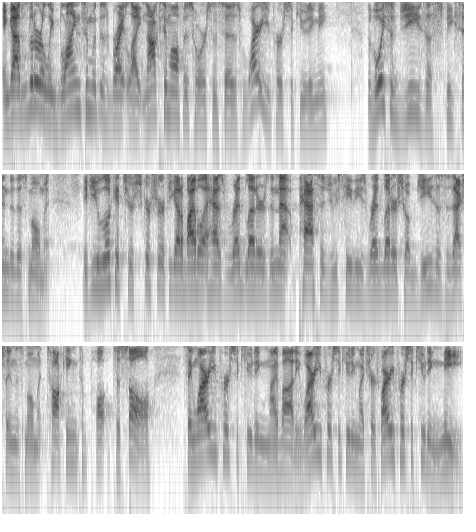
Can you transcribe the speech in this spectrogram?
And God literally blinds him with this bright light, knocks him off his horse, and says, Why are you persecuting me? The voice of Jesus speaks into this moment. If you look at your scripture, if you got a Bible that has red letters, in that passage we see these red letters show up. Jesus is actually in this moment talking to, Paul, to Saul, saying, Why are you persecuting my body? Why are you persecuting my church? Why are you persecuting me?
